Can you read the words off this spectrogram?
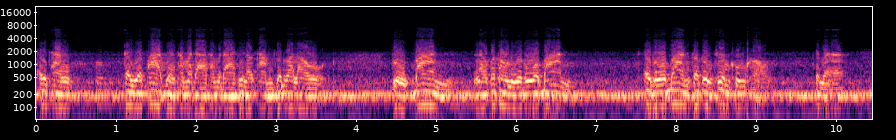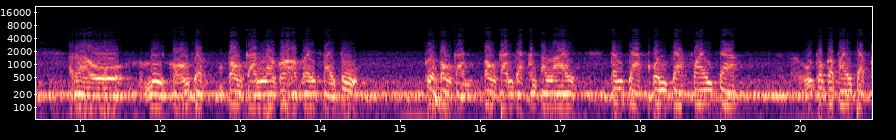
ไอ้ทางกายภาพอย่างธรรมดาธรรมดาที่เราทำเช่นว่าเราปลูกบ้าน เราก็ต้องมีรั้วบ้านไอ้รั้วบ้านก็เป็นเครื่องคุ้มครองใช่ไหมฮะเรามีของจะป้องกันเราก็เอาไปใส่ตู้ เพื่อป้องกัน ป้องกันจากอันตราย ทั้งจากคนจากไฟจากอุทกภัยจากไฟ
